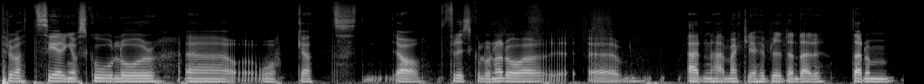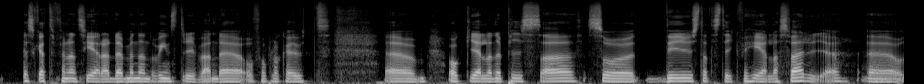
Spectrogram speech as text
privatisering av skolor eh, och att ja, friskolorna då eh, är den här märkliga hybriden där, där de skattefinansierade men ändå vinstdrivande och får plocka ut. Um, och gällande PISA så det är ju statistik för hela Sverige Mm. eh, och,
